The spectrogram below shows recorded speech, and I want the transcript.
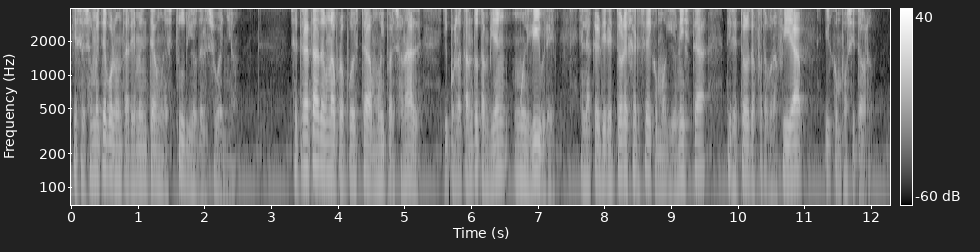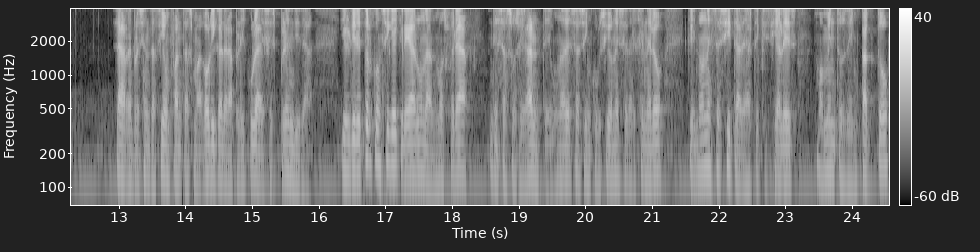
que se somete voluntariamente a un estudio del sueño. Se trata de una propuesta muy personal y por lo tanto también muy libre, en la que el director ejerce como guionista, director de fotografía y compositor. La representación fantasmagórica de la película es espléndida y el director consigue crear una atmósfera desasosegante, una de esas incursiones en el género que no necesita de artificiales momentos de impacto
